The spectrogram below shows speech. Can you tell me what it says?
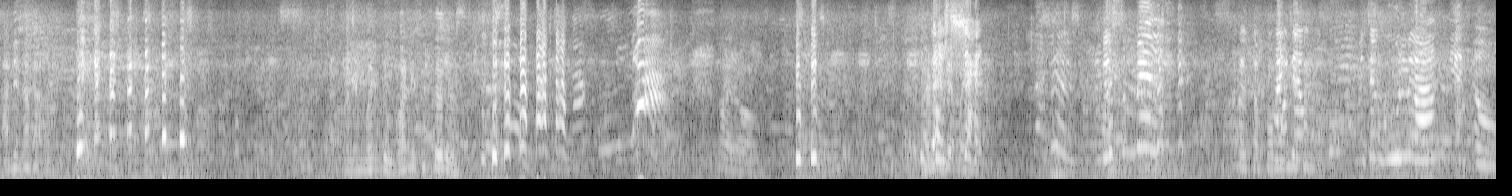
Ada sangat. Yang merdu, Bani suka tu. Hai dong. Dahsyat. Dia smell. Ada Macam macam gula hangat tau.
